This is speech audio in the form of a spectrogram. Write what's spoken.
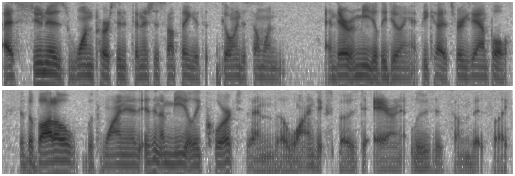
as soon as one person finishes something, it's going to someone and they're immediately doing it. Because, for example, if the bottle with wine in it isn't immediately corked, then the wine's exposed to air and it loses some of its like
